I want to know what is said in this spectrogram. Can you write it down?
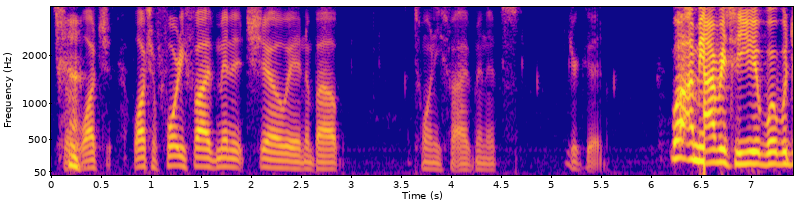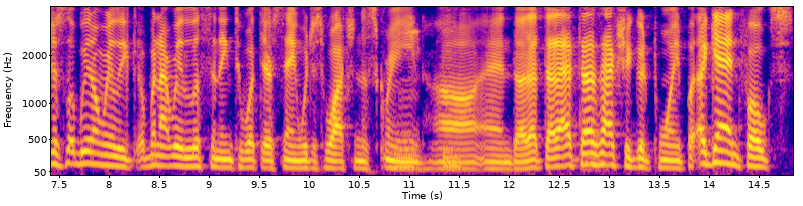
So watch watch a forty five minute show in about twenty five minutes. You're good. Well, I mean, obviously, you, we're, we're just we don't really we're not really listening to what they're saying. We're just watching the screen, uh, and uh, that, that that's actually a good point. But again, folks,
